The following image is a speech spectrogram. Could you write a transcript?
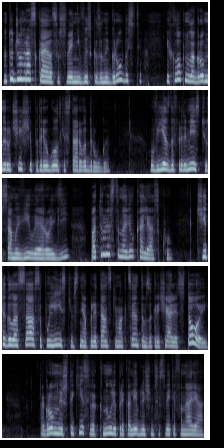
Но тут же он раскаялся в своей невысказанной грубости – и хлопнул огромной ручище по треуголке старого друга. У въезда в предместью самой виллы Эрольди патруль остановил коляску. Чьи-то голоса с апулийским, с неаполитанским акцентом закричали «Стой!». Огромные штыки сверкнули при колеблющемся свете фонаря,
